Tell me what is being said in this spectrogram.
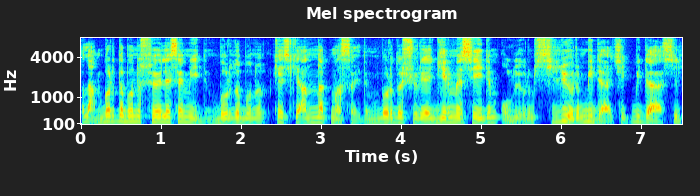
Ulan burada bunu söylese miydim? Burada bunu keşke anlatmasaydım. Burada şuraya girmeseydim oluyorum. Siliyorum bir daha çek bir daha sil.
